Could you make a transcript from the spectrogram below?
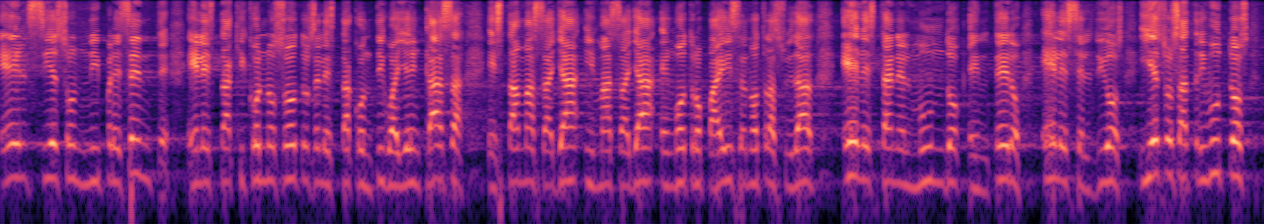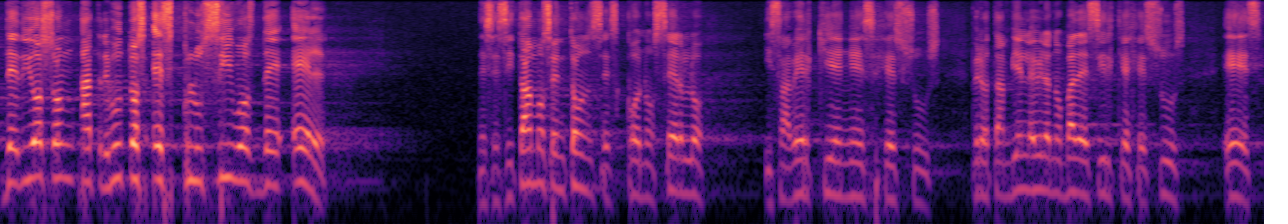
Él sí es omnipresente. Él está aquí con nosotros, Él está contigo allá en casa, está más allá y más allá en otro país, en otra ciudad. Él está en el mundo entero. Él es el Dios. Y esos atributos de Dios son atributos exclusivos de Él. Necesitamos entonces conocerlo y saber quién es Jesús. Pero también la Biblia nos va a decir que Jesús es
